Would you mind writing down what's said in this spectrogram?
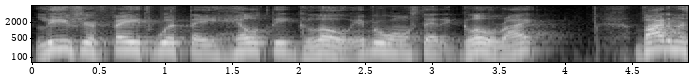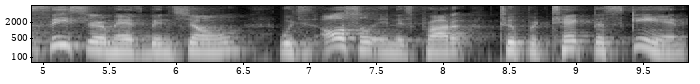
Leaves your face with a healthy glow. Everyone wants that glow, right? Vitamin C serum has been shown, which is also in this product, to protect the skin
